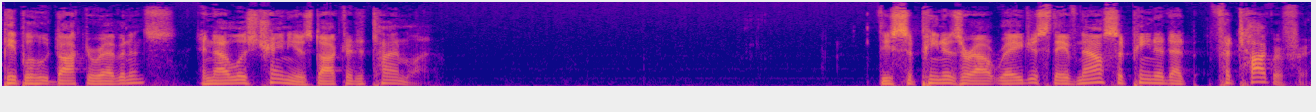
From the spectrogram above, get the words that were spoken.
People who doctor evidence, and now Liz Cheney has doctored a timeline. These subpoenas are outrageous. They've now subpoenaed a photographer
